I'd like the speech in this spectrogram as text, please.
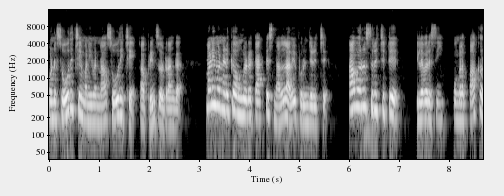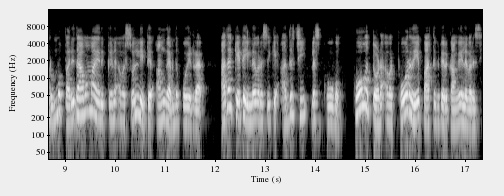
உன்னை சோதிச்சேன் மணிவண்ணா சோதிச்சேன் அப்படின்னு சொல்றாங்க. மணிவண்ணனுக்கு அவங்களோட டாக்டிஸ் நல்லாவே புரிஞ்சிடுச்சு. அவரும் சிரிச்சுட்டு இளவரசி உங்களை பார்க்க ரொம்ப பரிதாபமா இருக்குன்னு அவர் சொல்லிட்டு அங்க இருந்து போயிடுறார். அதை கேட்ட இளவரசிக்கு அதிர்ச்சி பிளஸ் கோபம். கோபத்தோட அவர் போறதையே பார்த்துக்கிட்டு இருக்காங்க இளவரசி.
